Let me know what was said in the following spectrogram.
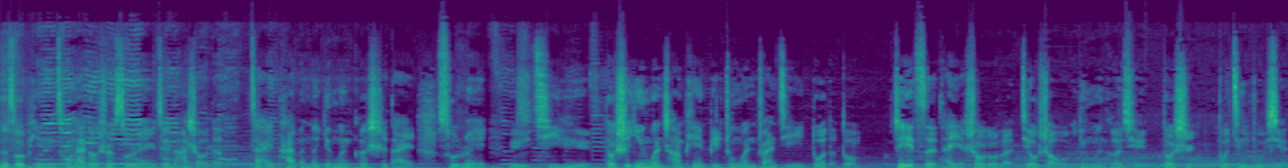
的作品从来都是苏芮最拿手的。在台湾的英文歌时代，苏芮与齐豫都是英文唱片比中文专辑多得多。这一次，她也收录了九首英文歌曲，都是不精不选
